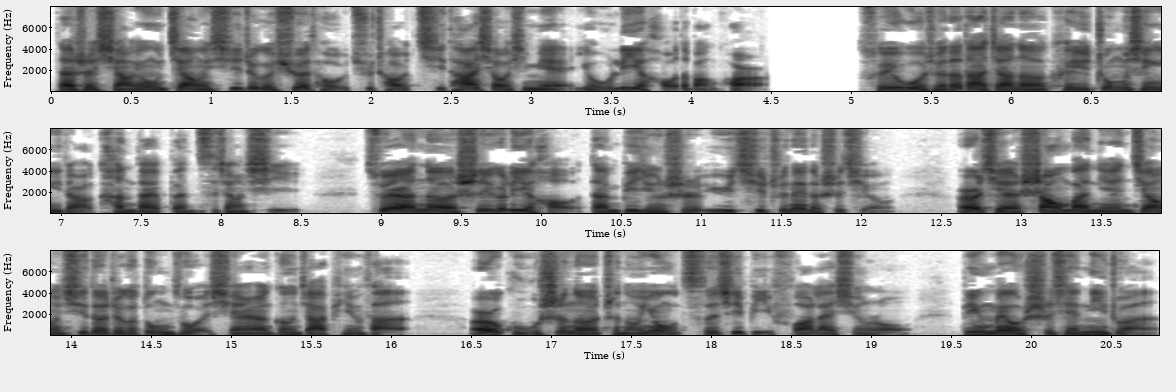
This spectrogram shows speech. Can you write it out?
但是想用降息这个噱头去炒其他消息面有利好的板块。所以我觉得大家呢可以中性一点看待本次降息，虽然呢是一个利好，但毕竟是预期之内的事情。而且上半年降息的这个动作显然更加频繁，而股市呢只能用此起彼伏啊来形容，并没有实现逆转。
